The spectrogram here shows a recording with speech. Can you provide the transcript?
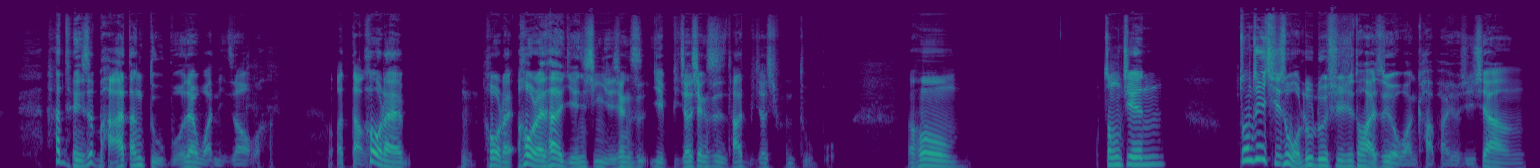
他等于是把它当赌博在玩，你知道吗？我懂。后来，嗯，后来后来他的言行也像是也比较像是他比较喜欢赌博，然后中间中间其实我陆陆续续都还是有玩卡牌游戏，像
